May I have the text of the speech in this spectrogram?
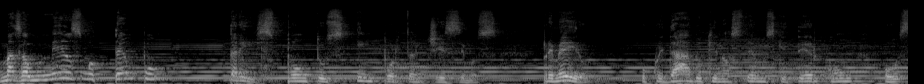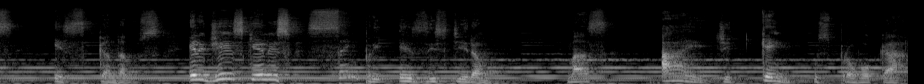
mas ao mesmo tempo, três pontos importantíssimos. Primeiro, o cuidado que nós temos que ter com os escândalos. Ele diz que eles sempre existirão, mas ai de quem os provocar.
